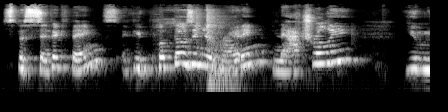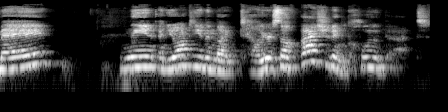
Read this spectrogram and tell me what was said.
specific things. If you put those in your writing naturally, you may lean, and you don't have to even like tell yourself, I should include that.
